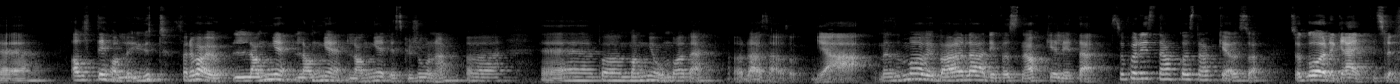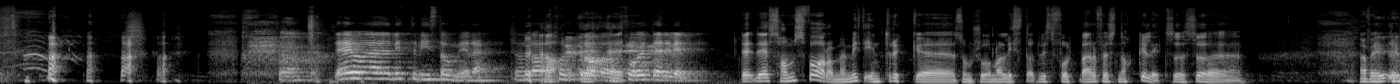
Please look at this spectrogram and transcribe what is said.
eh, alltid holde ut. For det var jo lange, lange, lange diskusjoner og, eh, på mange områder. Og da sa jeg sånn Ja, men så må vi bare la de få snakke litt. Der. Så får de snakke og snakke, og så, så går det greit til slutt. så det er jo eh, litt visdom i det. La folk prøve å få ut det de vil. Det, det samsvarer med mitt inntrykk eh, som journalist, at hvis folk bare får snakke litt, så, så ja, jeg, det,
